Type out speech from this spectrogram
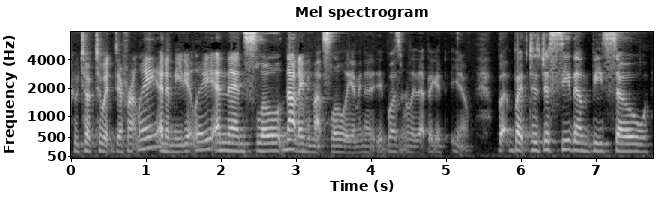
who took to it differently and immediately and then slow, not even that slowly. I mean, it wasn't really that big, a, you know, but, but to just see them be so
